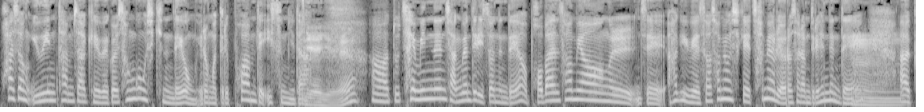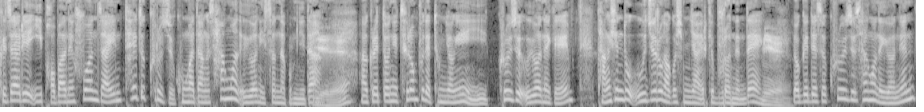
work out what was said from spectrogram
화성 유인 탐사 계획을 성공시키는 내용 이런 것들이 포함돼 있습니다. 예, 예. 아, 또 재밌는 장면들이 있었는데요. 법안 서명을 이제 하기 위해서 서명식에 참여를 여러 사람들이 했는데 음. 아, 그 자리에 이 법안의 후원자인 테드 크루즈 공화당 상원 의원이 있었나 봅니다. 예. 아, 그랬더니 트럼프 대통령이 이 크루즈 의원에게 당신도 우주로 가고 싶냐 이렇게 물었는데 예. 여기에 대해서 크루즈 상원 의원은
